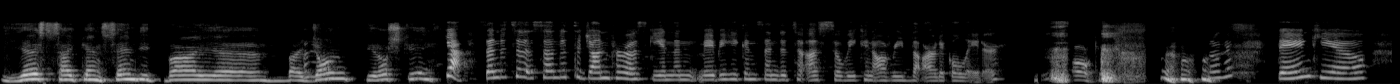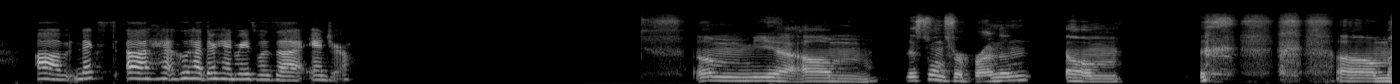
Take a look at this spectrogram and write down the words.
Yes, I can send it by uh, by Okay. John Piroshki. Yeah, send it to send it to John Peroski and then maybe he can send it to us so we can all read the article later. Okay. Okay. Thank you. Um, next, uh, ha- who had their hand raised was uh, Andrew. Um, yeah, um, this one's for Brandon. Um, um,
